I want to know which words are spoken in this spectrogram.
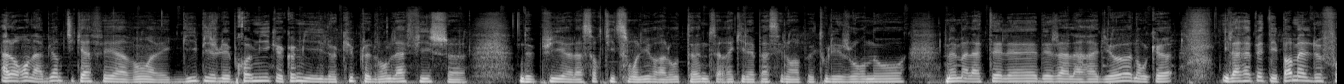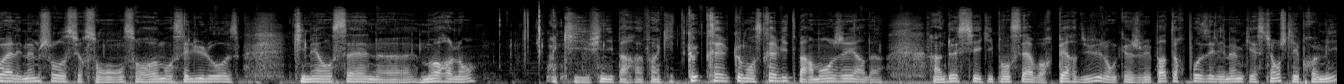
Alors on a bu un petit café avant avec Guy, puis je lui ai promis que comme il occupe le devant de l'affiche euh, depuis euh, la sortie de son livre à l'automne, c'est vrai qu'il est passé dans un peu tous les journaux, même à la télé, déjà à la radio, donc euh, il a répété pas mal de fois les mêmes choses sur son, son roman Cellulose qui met en scène euh, Morland qui finit par, qui commence très vite par manger un, dossier qu'il pensait avoir perdu. Donc, euh, je vais pas te reposer les mêmes questions, je te promis.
